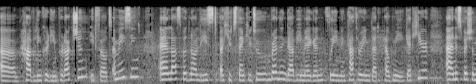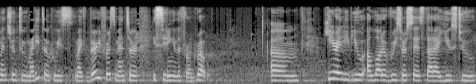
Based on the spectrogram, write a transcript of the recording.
uh, have Linkerd in production. It felt amazing. And last but not least, a huge thank you to Brendan, Gabby, Megan, Flynn, and Catherine that helped me get here. And a special mention to Marito, who is my very first mentor, is sitting in the front row. Um, here I leave you a lot of resources that I use to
